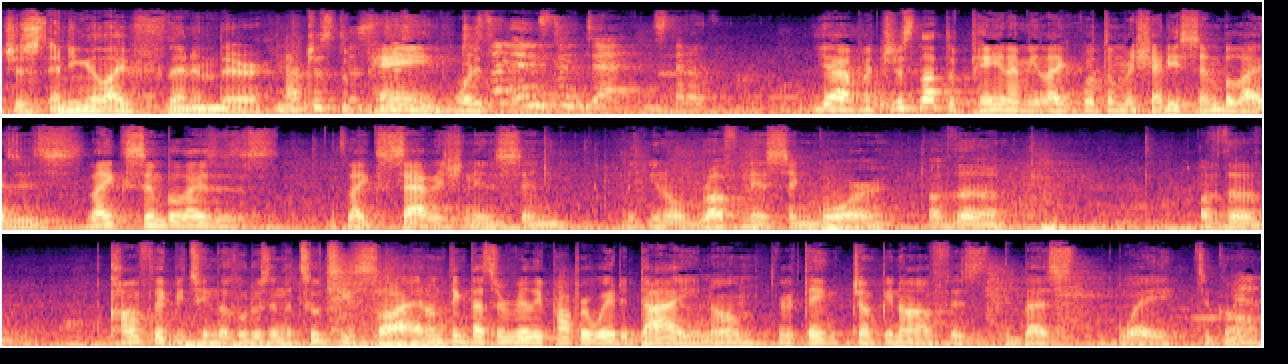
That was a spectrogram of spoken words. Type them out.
just ending your life then and there. Not just the pain. What it- an instant death instead of. Yeah, but just not the pain. I mean, like what the machete symbolizes. Like symbolizes like savageness and you know roughness and gore of the of the conflict between the Hutus and the Tutsis. So I don't think that's a really proper way to die. You know, I think jumping off is the best way to go.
